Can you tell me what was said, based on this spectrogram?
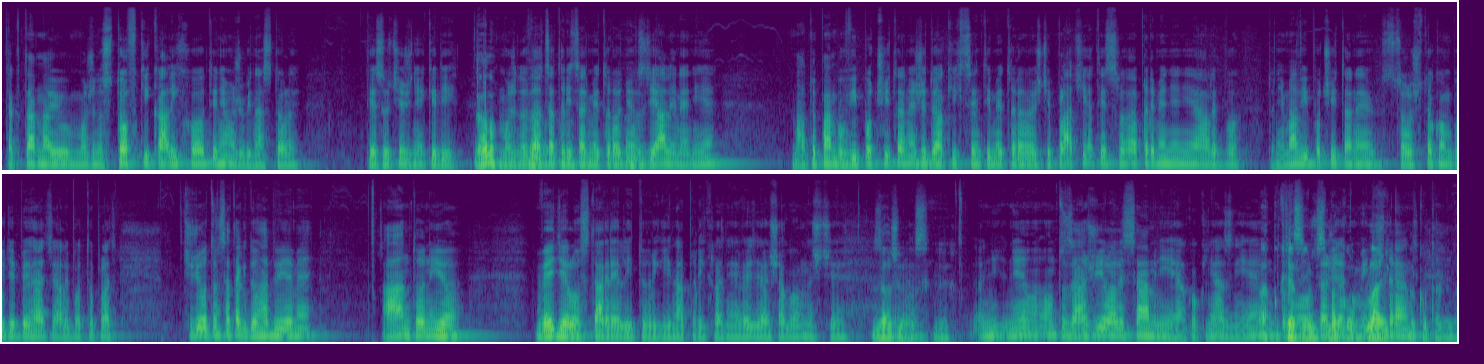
tak tam majú možno stovky kalichov, tie nemôžu byť na stole tie sú tiež niekedy ano, možno 20-30 metrov od neho vzdialené, nie? Má to pán Boh vypočítané, že do akých centimetrov ešte platia tie slova premenenia, alebo to nemá vypočítané, s solštokom bude behať, alebo to platí. Čiže o tom sa tak dohadujeme. A Antonio, vedel o starej liturgii napríklad, nevedel, však on ešte... Zažil asi. Nie, on, to zažil, ale sám nie, ako kňaz nie. Ako kňaz nie, ako, ako ministrant. Ako, tak, no.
